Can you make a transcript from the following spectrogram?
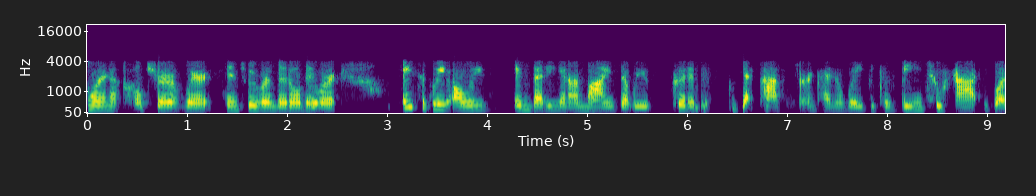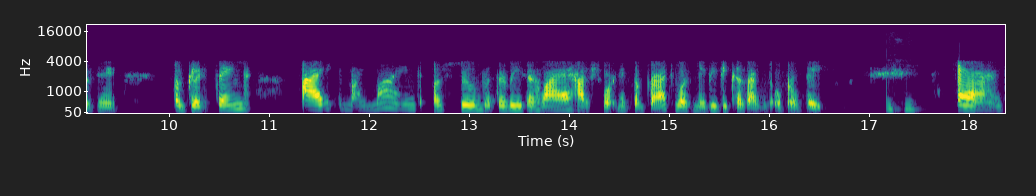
or in a culture where since we were little, they were basically always embedding in our minds that we couldn't get past a certain kind of weight because being too fat wasn't a good thing. I, in my mind, assumed that the reason why I had a shortness of breath was maybe because I was overweight. Mm-hmm. And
